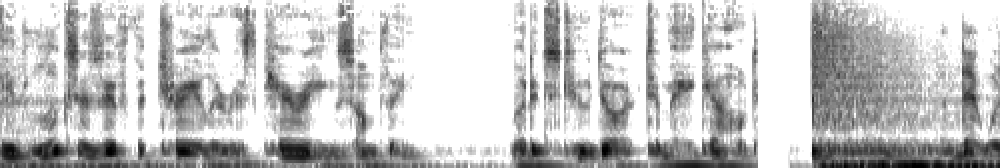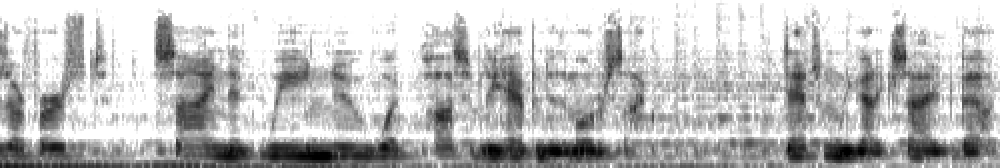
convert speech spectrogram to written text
It looks as if the trailer is carrying something, but it's too dark to make out. That was our first sign that we knew what possibly happened to the motorcycle. That's when we got excited about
